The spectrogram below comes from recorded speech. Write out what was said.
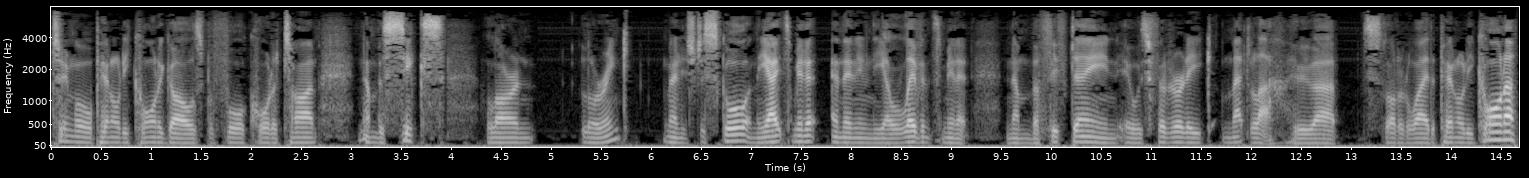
two more penalty corner goals before quarter time. Number six, Laurien Leurink managed to score in the eighth minute, and then in the eleventh minute, number fifteen, it was Frédérique Matla who uh, slotted away the penalty corner.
